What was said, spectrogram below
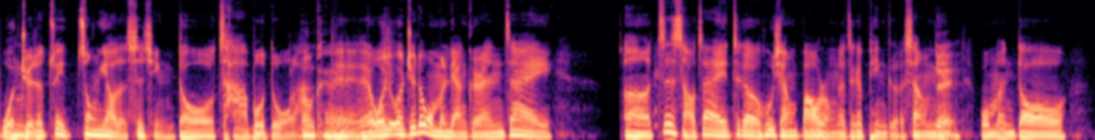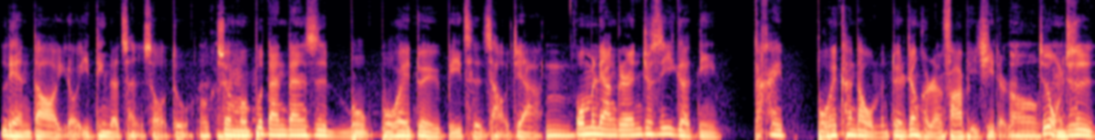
我觉得最重要的事情都差不多啦。OK，对对，我我觉得我们两个人在。呃，至少在这个互相包容的这个品格上面，我们都练到有一定的成熟度。所以，我们不单单是不不会对于彼此吵架，嗯，我们两个人就是一个你大概不会看到我们对任何人发脾气的人，就是我们就是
